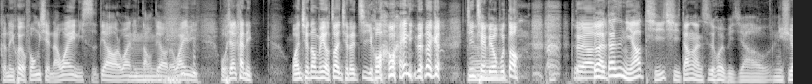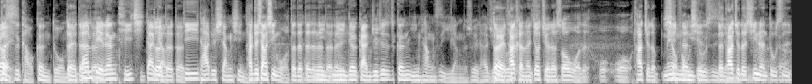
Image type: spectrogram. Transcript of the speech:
可能会有风险啊，万一你死掉了，万一你倒掉了，万一你，我现在看你完全都没有赚钱的计划，万一你的那个金钱流不动，对啊。对，但是你要提起，当然是会比较，你需要思考更多嘛。对对对但别人提起，代表第一他就相信，他就相信我，对对对对对对你你。的感觉就是跟银行是一样的，所以他就对他可能就觉得得说我的我我他觉得没有风险。是，对他觉得信任度是啊。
